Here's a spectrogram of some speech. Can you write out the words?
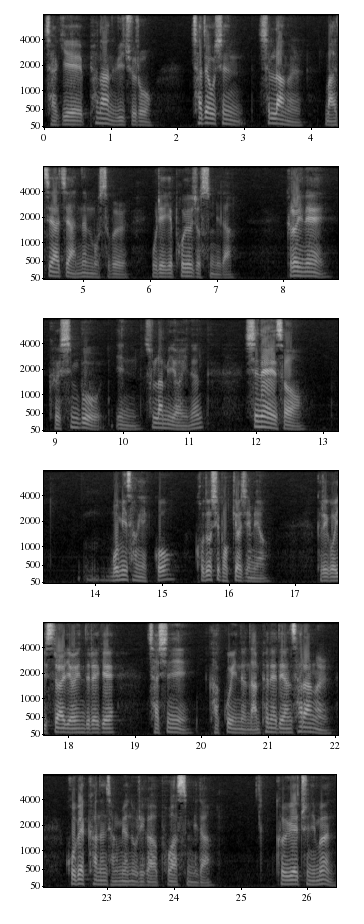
자기의 편한 위주로 찾아오신 신랑을 맞이하지 않는 모습을 우리에게 보여줬습니다. 그로 인해 그 신부인 술라미 여인은 시내에서 몸이 상했고 겉옷이 벗겨지며 그리고 이스라엘 여인들에게 자신이 갖고 있는 남편에 대한 사랑을 고백하는 장면을 우리가 보았습니다. 그 후에 주님은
